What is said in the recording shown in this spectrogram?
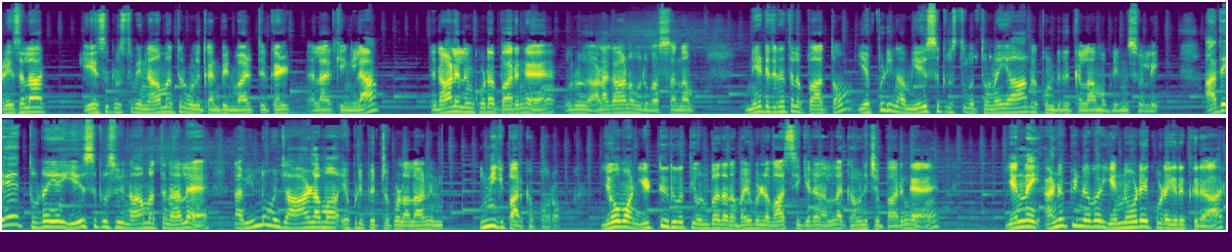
பிரைசலாட் இயேசு கிறிஸ்துவின் நாமத்தில் உங்களுக்கு அன்பின் வாழ்த்துக்கள். நல்லா இருக்கீங்களா? இந்த நாளிலும் கூட பாருங்க ஒரு அழகான ஒரு வசனம். நேற்று தினத்துல பார்த்தோம் எப்படி நாம் இயேசு கிறிஸ்துவ துணையாக கொண்டிருக்கலாம் அப்படின்னு சொல்லி. அதே துணையை இயேசு கிறிஸ்துவின் நாமத்தினால நாம் இன்னும் கொஞ்சம் ஆழமா எப்படி பெற்றுக்கொள்ளலாம்னு இன்னைக்கு பார்க்க போறோம். யோவான் எட்டு இருபத்தி ஒன்பதை நான் பைபிள்ல வாசிக்கிறேன் நல்லா கவனிச்சு பாருங்க. என்னை அனுப்பினவர் என்னோடே கூட இருக்கிறார்.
